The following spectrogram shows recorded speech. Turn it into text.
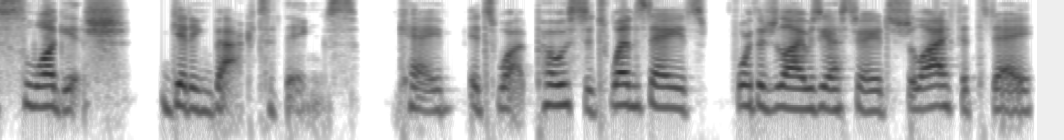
sluggish getting back to things. Okay. It's what? Post, it's Wednesday, it's 4th of July was yesterday, it's July 5th today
